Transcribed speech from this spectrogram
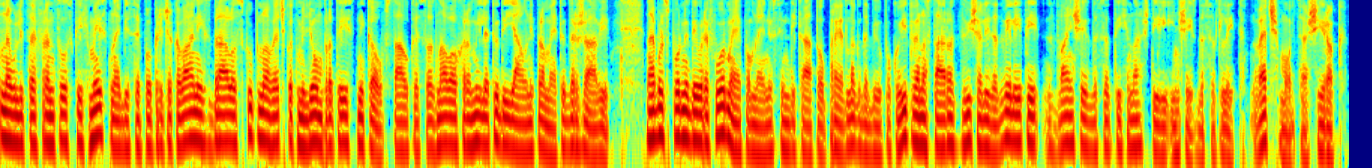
Na ulicah francoskih mest naj bi se po pričakovanjih zbralo skupno več kot milijon protestnikov. Stavke so znova ohromile tudi javni promet v državi. Najbolj sporni del reforme je po mnenju sindikatov predlog, da bi upokojitveno starost zvišali za dve leti z 62 na 64 let. Več mojca širok.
